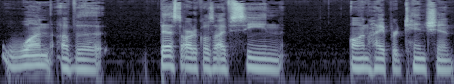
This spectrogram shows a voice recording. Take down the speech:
One of the best articles I've seen on hypertension.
